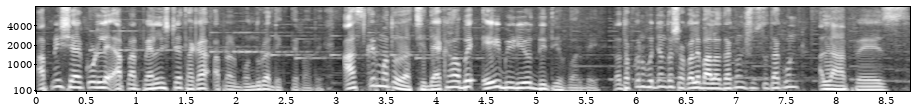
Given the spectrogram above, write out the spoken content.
আপনি শেয়ার করলে আপনার প্যানেলিস্টে থাকা আপনার বন্ধুরা দেখতে পাবে। আজকের মতো যাচ্ছি, দেখা হবে এই ভিডিওর দ্বিতীয় পর্বে। ততক্ষণ পর্যন্ত সকালে ভালো থাকুন, সুস্থ থাকুন। আল্লাহ হাফেজ।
